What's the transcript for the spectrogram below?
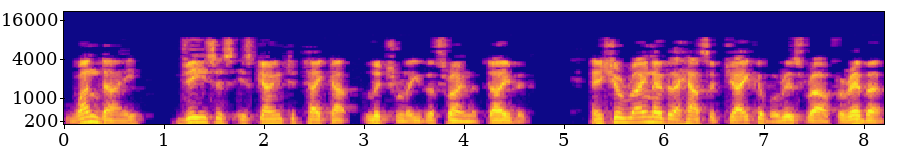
One day, Jesus is going to take up literally the throne of David. And he shall reign over the house of Jacob or Israel forever.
